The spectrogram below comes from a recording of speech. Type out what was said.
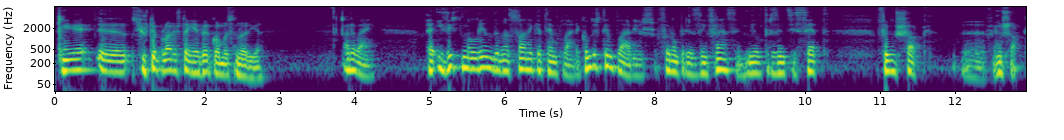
que é uh, se os templários têm a ver com a maçonaria. Ora bem, uh, existe uma lenda maçónica templária. Quando os templários foram presos em França, em 1307, foi um choque. foi um choque.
